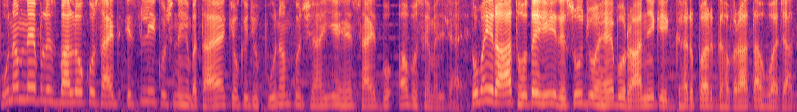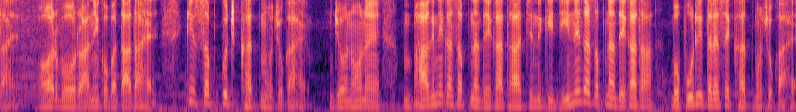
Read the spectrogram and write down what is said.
पूनम ने पुलिस वालों को शायद इसलिए कुछ नहीं बताया क्योंकि जो पूनम को चाहिए है, शायद वो अब उसे मिल जाए। तो वही रात होते ही रिसु जो है, वो रानी के घर पर घबराता हुआ जाता है और वो रानी को बताता है कि सब कुछ खत्म हो चुका है। जो उन्होंने भागने का सपना देखा था, ज़िंदगी जीने का सपना देखा था, वो पूरी तरह से खत्म हो चुका है।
